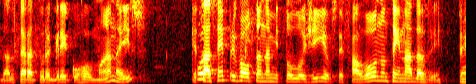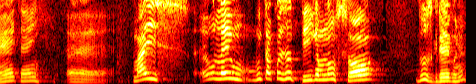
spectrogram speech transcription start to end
da literatura greco-romana, é isso? Porque está sempre voltando à mitologia, você falou, não tem nada a ver? Tem, tem. É, mas eu leio muita coisa antiga, não só dos gregos, né?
